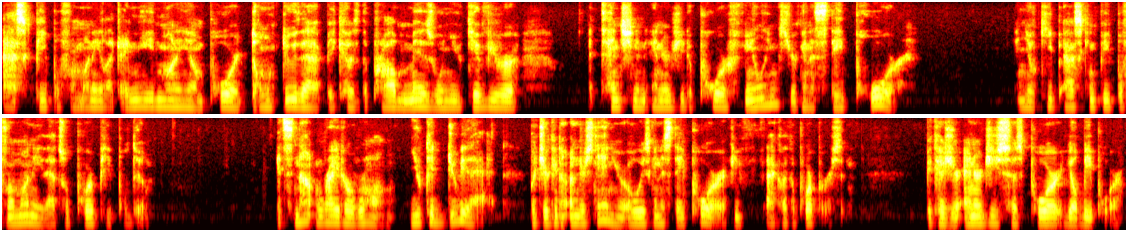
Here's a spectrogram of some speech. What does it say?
ask people for money like, I need money, I'm poor. Don't do that because the problem is when you give your attention and energy to poor feelings, you're going to stay poor. And you'll keep asking people for money. That's what poor people do. It's not right or wrong. You could do that, but you're going to understand you're always going to stay poor if you act like a poor person because your energy says poor, you'll be poor.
